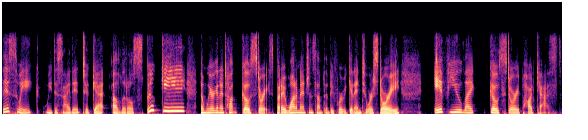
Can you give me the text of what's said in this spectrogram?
this week we decided to get a little spooky and we're going to talk ghost stories. But I want to mention something before we get into our story. If you like ghost story podcasts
